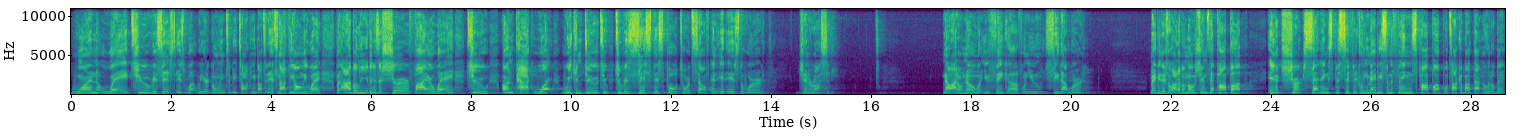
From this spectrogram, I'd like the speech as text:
one way to resist is what we are going to be talking about today. It's not the only way, but I believe it is a surefire way to unpack what we can do to, to resist this pull towards self, and it is the word generosity. Now, I don't know what you think of when you see that word. Maybe there's a lot of emotions that pop up in a church setting specifically. Maybe some things pop up. We'll talk about that in a little bit.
